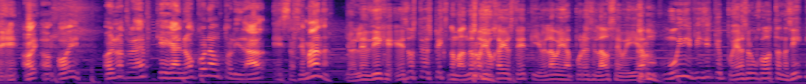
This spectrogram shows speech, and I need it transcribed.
Sí, hoy, hoy, hoy, Notre Dame que ganó con autoridad esta semana. Yo les dije, esos tres picks nomás me falló Ohio State, que yo la veía por ese lado, se veía muy difícil que pudiera ser un juego tan así.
